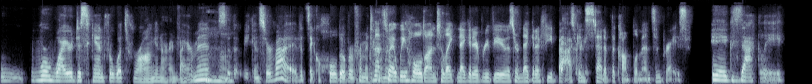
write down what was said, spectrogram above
we're wired to scan for what's wrong in our environment mm-hmm. so that we can survive. It's like a holdover from a time. That's when- why we hold on to like negative reviews or negative feedback right. instead of the compliments and praise. Exactly.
